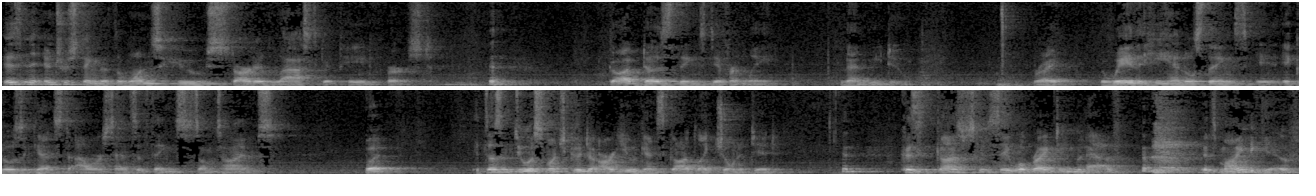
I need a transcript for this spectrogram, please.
isn't it interesting that the ones who started last get paid first? God does things differently than we do, right? The way that He handles things, it, it goes against our sense of things sometimes. But it doesn't do us much good to argue against God like Jonah did. Because God's just going to say, What right do you have? it's mine to give.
